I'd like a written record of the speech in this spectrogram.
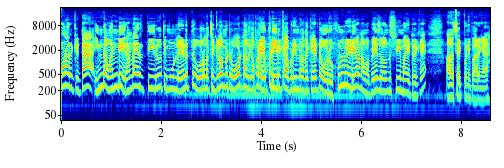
ஓனர்கிட்ட இந்த வண்டி ரெண்டாயிரத்தி இருபத்தி மூணில் எடுத்து ஒரு லட்சம் கிலோமீட்டர் ஓட்டினதுக்கப்புறம் எப்படி இருக்குது அப்படின்றத கேட்டு ஒரு ஃபுல் வீடியோ நம்ம பேஜில் வந்து ஸ்ட்ரீம் ஆகிட்டு இருக்கு. அதை செக் பண்ணி பாருங்கள்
